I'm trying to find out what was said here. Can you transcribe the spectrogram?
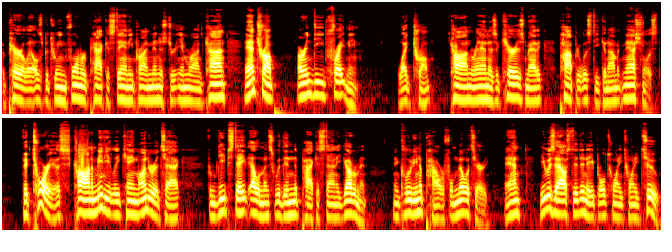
The parallels between former Pakistani Prime Minister Imran Khan and Trump are indeed frightening. Like Trump, Khan ran as a charismatic populist economic nationalist. Victorious, Khan immediately came under attack from deep state elements within the Pakistani government, including a powerful military, and he was ousted in April 2022.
